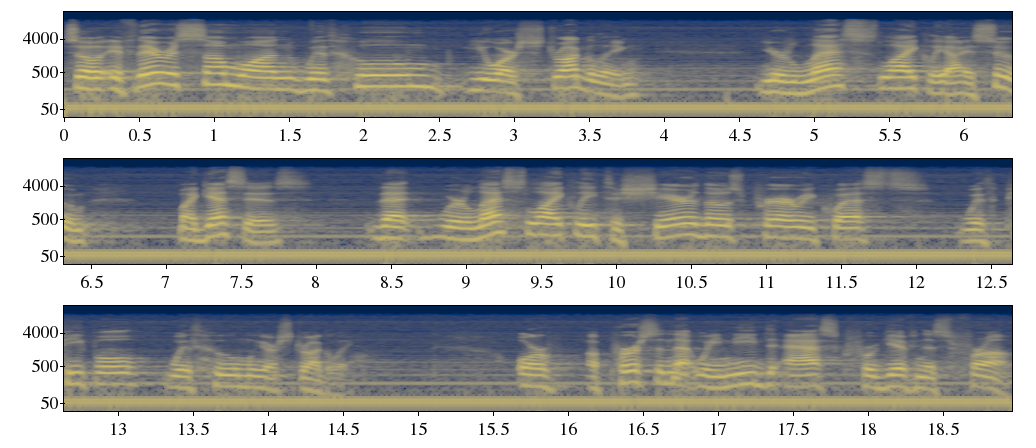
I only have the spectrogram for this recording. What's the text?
So, if there is someone with whom you are struggling, you're less likely, I assume, my guess is, that we're less likely to share those prayer requests with people with whom we are struggling or a person that we need to ask forgiveness from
